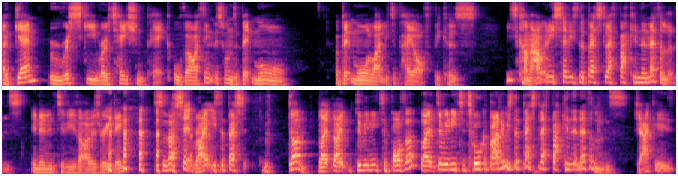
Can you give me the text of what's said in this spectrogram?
Again, risky rotation pick. Although I think this one's a bit more a bit more likely to pay off because he's come out and he said he's the best left back in the Netherlands in an interview that I was reading. so that's it, right? He's the best. Done. Like, like, do we need to bother? Like, do we need to talk about him? He's the best left back in the Netherlands. Jack he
